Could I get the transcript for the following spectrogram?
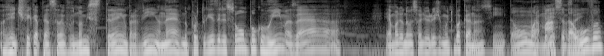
A gente fica pensando que o nome estranho para vinho, né? No português ele soa um pouco ruim, mas é é uma denominação de origem muito bacana, né? Sim, então uma massas da aí. uva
